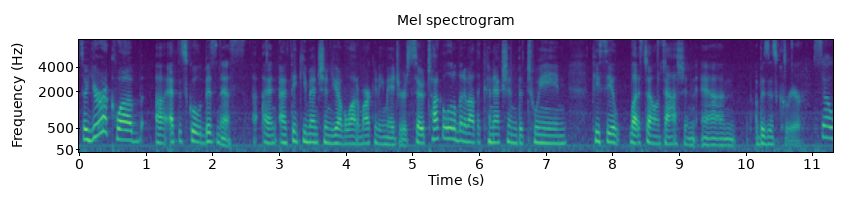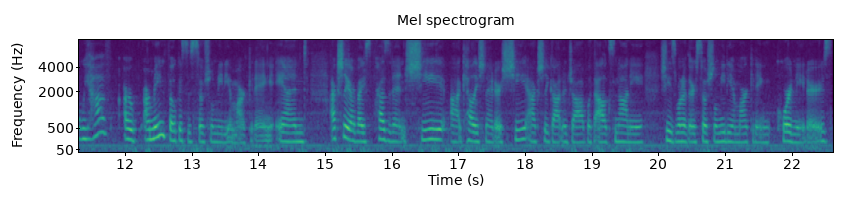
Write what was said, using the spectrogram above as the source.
So you're a club uh, at the School of Business, and I think you mentioned you have a lot of marketing majors. So talk a little bit about the connection between PC lifestyle and fashion and a business career. So we have our, our main focus is social media marketing and actually our vice president, she, uh, Kelly Schneider, she actually got a job with Alex and Ani. She's one of their social media marketing coordinators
